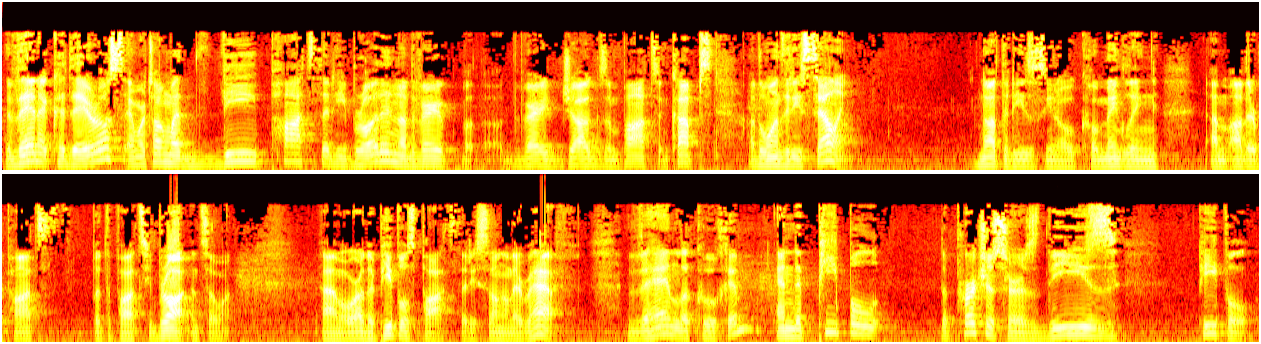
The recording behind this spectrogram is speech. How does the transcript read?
Then at Kaderos, and we're talking about the pots that he brought in, are the very, the very jugs and pots and cups are the ones that he's selling. Not that he's, you know, commingling um, other pots with the pots he brought and so on. Um, or other people's pots that he's selling on their behalf. Vehen lakuchim, and the people, the purchasers, these people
